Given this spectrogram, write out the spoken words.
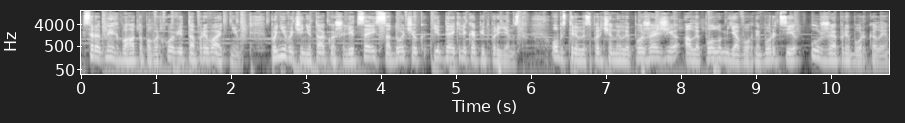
серед них багатоповерхові та приватні. Понівечені також ліцей, садочок і декілька підприємств. Обстріли спричинили пожежі, але полум'я вогнеборці уже приборкали.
